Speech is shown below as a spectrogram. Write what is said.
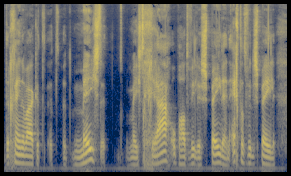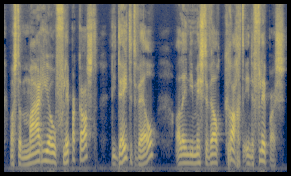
degene waar ik het, het, het meest, het meest graag op had willen spelen en echt had willen spelen, was de Mario flipperkast. Die deed het wel, alleen die miste wel kracht in de flippers.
